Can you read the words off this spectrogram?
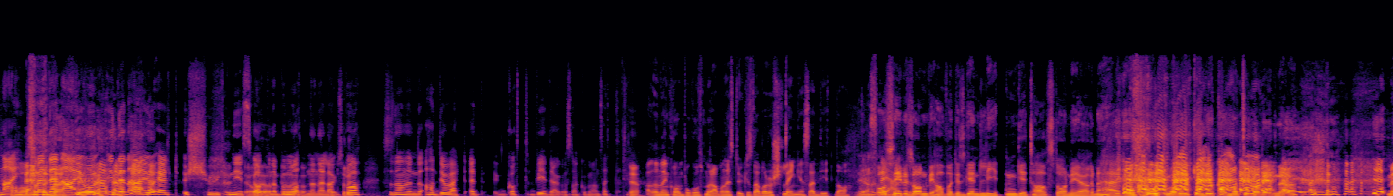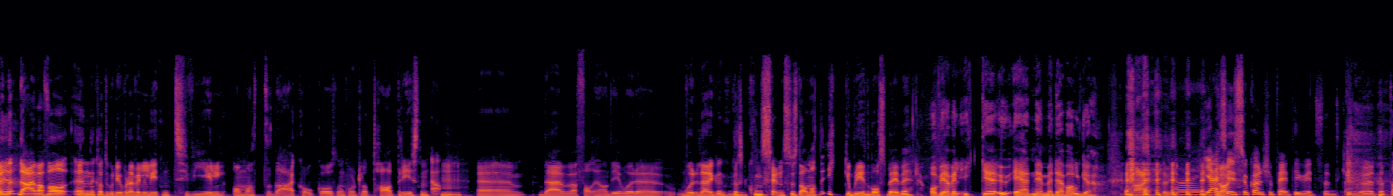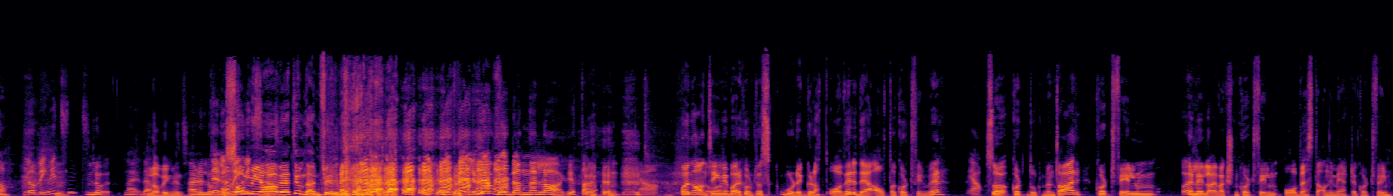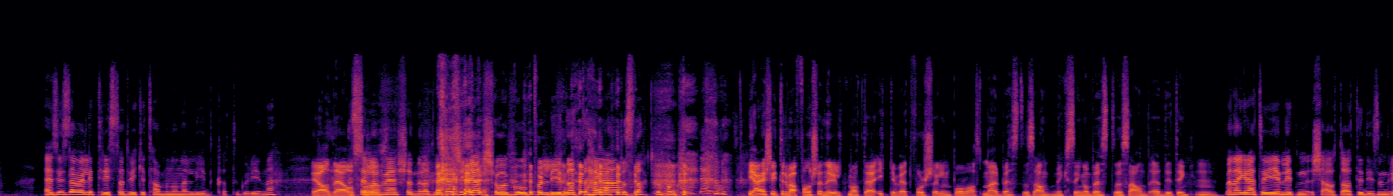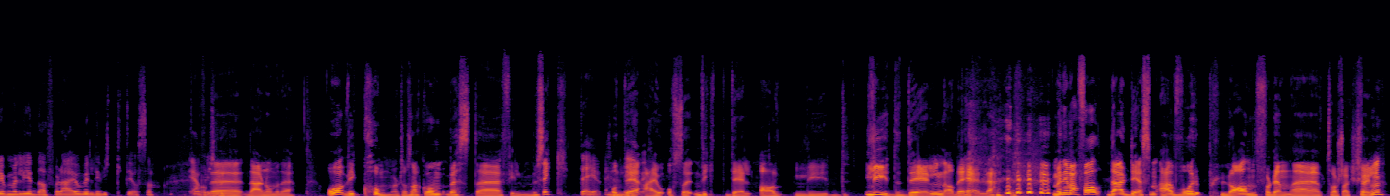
Nei, men den er jo, den er jo helt sjukt nyskapende Ja, ja, på ja, ja. måten den er lagd på. Så den hadde jo vært et godt bidrag å snakke om uansett. ja, den kommer på Kosmorama neste uke, så det er bare å slenge seg dit da. For å si det sånn, vi har faktisk en liten gitar stående i ørene her i hvilken de kommer til å vinne. Men det er i hvert fall en kategori hvor det er veldig liten tvil om at det er Coco som kommer til å ta prisen. Ja. Mm. Eh, det er i hvert fall en av de hvor, eh, hvor det er ganske konsensus da om at det ikke blir The Boss Baby. Og vi er vel ikke uenige med det valget. Nei, det er vi ikke. Nei. Jeg syns jo kanskje Painting Vincent kunne vunnet, da. Loving Vincent. Lo nei, det er, Loving Vincent. er det loving? Det Og så mye Vincent. vet jo om den filmen! Jeg vet veldig mye om hvordan den er laget, da. Ja. Og en annen ting vi bare kommer til å spole glatt over, det er alt av kortfilmer. Ja. Så kortdokumentar, kortfilm, eller live action-kortfilm og beste animerte kortfilm. Jeg syns det er veldig trist at vi ikke tar med noen av lydkategoriene. Ja, det er også Selv om jeg skjønner at vi kanskje ikke er så gode på lyd at det er Ja. verdt å snakke om. Det er sant. Jeg sliter i hvert fall generelt med at jeg ikke vet forskjellen på hva som er beste soundmixing og beste sound editing. Mm. Men det er greit å gi en liten shout-out til de som driver med lyd, da, for det er jo veldig viktig også. Ja. Det, det er noe med det. Og vi kommer til å snakke om beste filmmusikk. Det gjør vi. Og det er jo også en viktig del av lyd, lyddelen av det hele. Men i hvert fall, det er det som er vår plan for denne torsdagskvelden.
